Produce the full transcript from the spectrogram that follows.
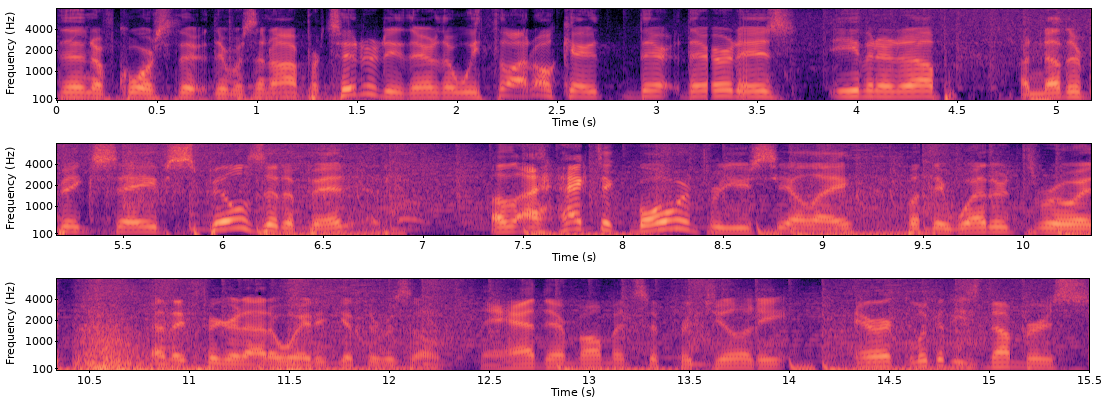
then, of course, there, there, was an opportunity there that we thought, okay, there, there it is, even it up. Another big save, spills it a bit. A, a, hectic moment for UCLA, but they weathered through it and they figured out a way to get the result. They had their moments of fragility. Eric, look at these numbers.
